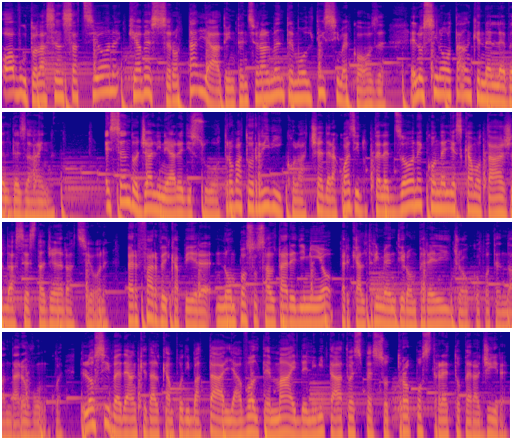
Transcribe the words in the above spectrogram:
Ho avuto la sensazione che avessero tagliato intenzionalmente moltissime cose e lo si nota anche nel level design. Essendo già lineare di suo, ho trovato ridicolo accedere a quasi tutte le zone con degli escamotage da sesta generazione. Per farvi capire, non posso saltare di mio perché altrimenti romperei il gioco potendo andare ovunque. Lo si vede anche dal campo di battaglia, a volte mai delimitato e spesso troppo stretto per agire.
